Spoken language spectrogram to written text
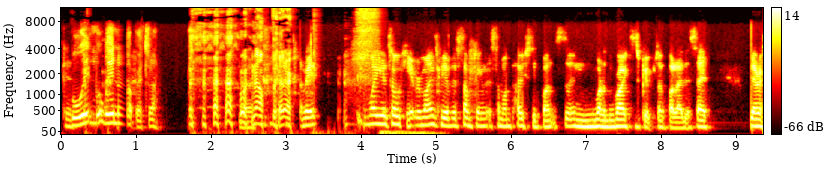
But, we, we're not better. we're not better. I mean, the way you're talking, it reminds me of something that someone posted once in one of the writers groups I follow that said there are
